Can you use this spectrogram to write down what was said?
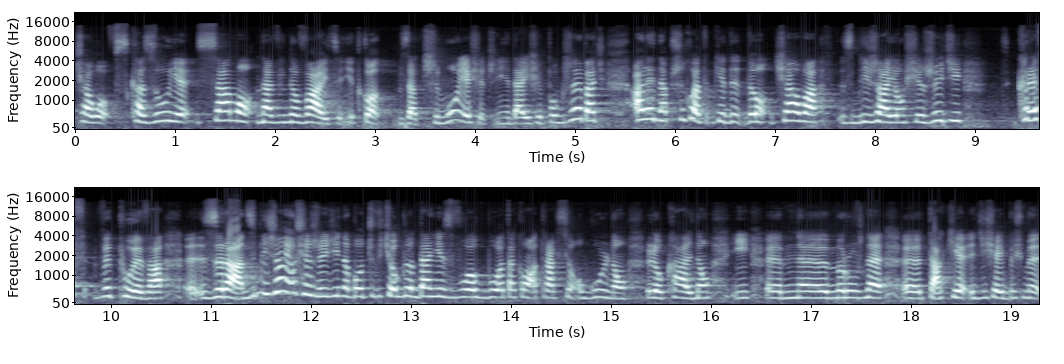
ciało wskazuje samo na winowajcę, nie tylko zatrzymuje się, czy nie daje się pogrzebać, ale na przykład kiedy do ciała zbliżają się Żydzi, krew wypływa e, z ran. Zbliżają się Żydzi, no bo oczywiście oglądanie zwłok było taką atrakcją ogólną, lokalną i różne e, takie, dzisiaj byśmy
